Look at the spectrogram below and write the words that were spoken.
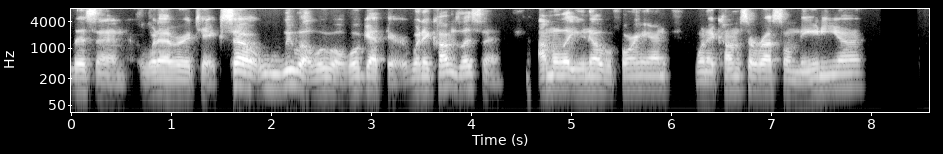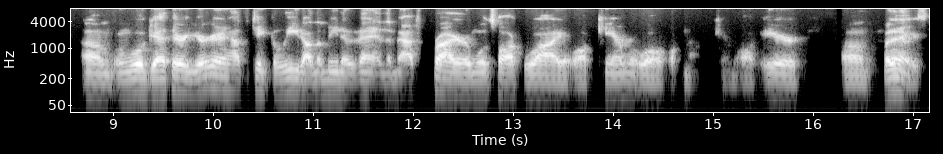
listen, whatever it takes. So we will. We will. We'll get there. When it comes, listen. I'm gonna let you know beforehand. When it comes to WrestleMania, um, and we'll get there. You're gonna have to take the lead on the main event and the match prior, and we'll talk why off camera. Well, off, not camera, off air. Um, but anyways,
